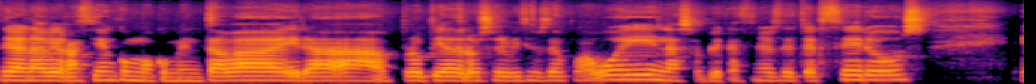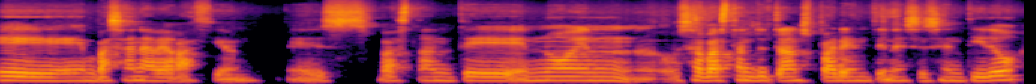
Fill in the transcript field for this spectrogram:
de, la navegación, como comentaba, era propia de los servicios de Huawei, en las aplicaciones de terceros, eh, en base a navegación. Es bastante, no en, o sea, bastante transparente en ese sentido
